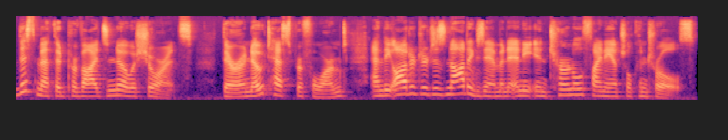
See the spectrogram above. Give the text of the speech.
this method provides no assurance. There are no tests performed, and the auditor does not examine any internal financial controls.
